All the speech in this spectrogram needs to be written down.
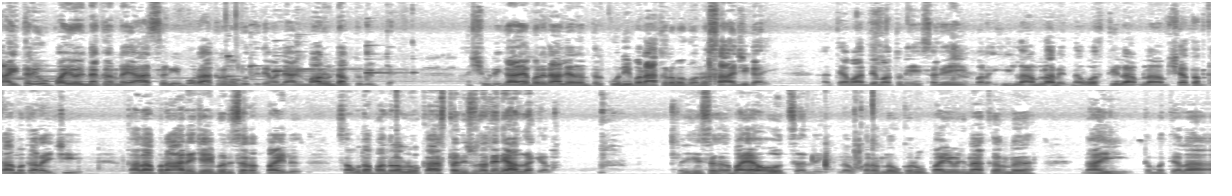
काहीतरी उपाययोजना करणं आहे. आज सगळी पोरं आक्रमक होती. ते म्हणले आम्ही मारून टाकतो बिबट्या. शेवटी गाळ्यापर्यंत आल्यानंतर कोणी पण आक्रमक होणं साहजिक आहे. आणि त्या माध्यमातून ही सगळी बरं ही लांब लांब आहेत ना वस्ती लांब लांब शेतात कामं करायची. काल आपण आण्याच्याही परिसरात पाहिलं. चौदा पंधरा लोक असताना सुद्धा त्यांनी हल्ला केला. हे सगळं भयावह होत चाललंय. लवकरात लवकर उपाययोजना करणं नाही तर मग त्याला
